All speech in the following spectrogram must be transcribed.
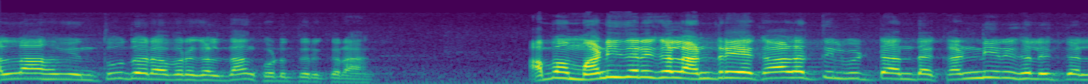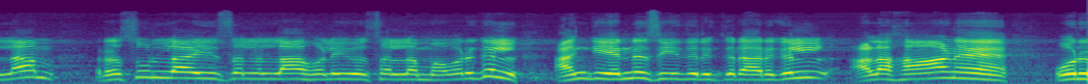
அல்லாஹுவின் தூதர் அவர்கள் தான் கொடுத்திருக்கிறாங்க. அப்போ மனிதர்கள் அன்றைய காலத்தில் விட்ட அந்த கண்ணீர்களுக்கெல்லாம் ரசூல்லாஹி சல்லாஹ் அலைவசல்லம் அவர்கள் அங்கே என்ன செய்திருக்கிறார்கள்? அழகான ஒரு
